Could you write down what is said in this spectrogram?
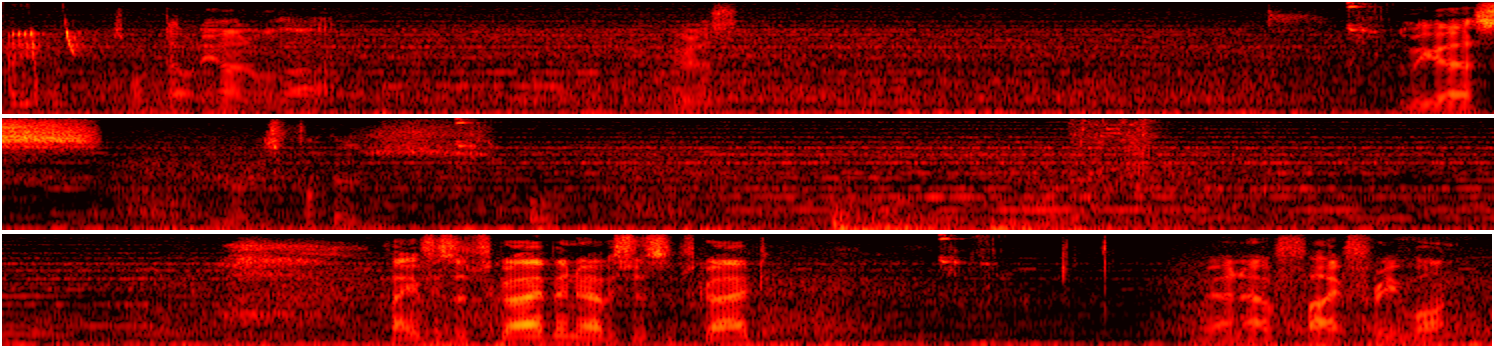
There's one down here, I know that. Here it is. Let me guess. You know these fuckers. Ooh. Thank you for subscribing, whoever's just subscribed. We are now 531.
